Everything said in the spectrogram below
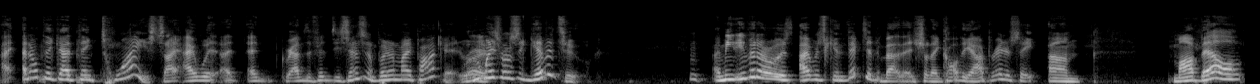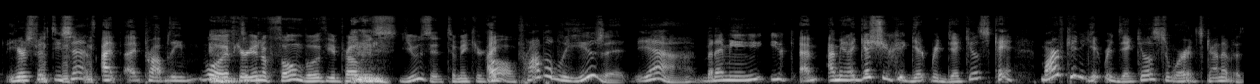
I, I don't think I'd think twice. I, I would. I, I'd grab the fifty cents and put it in my pocket. Who am I supposed to give it to? I mean, even though I was I was convicted about that, should I call the operator? Say, um, Ma Bell, here's fifty cents. I I probably Well, if you're in a phone booth, you'd probably use it to make your call. I'd probably use it. Yeah, but I mean, you, you I, I mean, I guess you could get ridiculous. Can Marv? Can you get ridiculous to where it's kind of a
